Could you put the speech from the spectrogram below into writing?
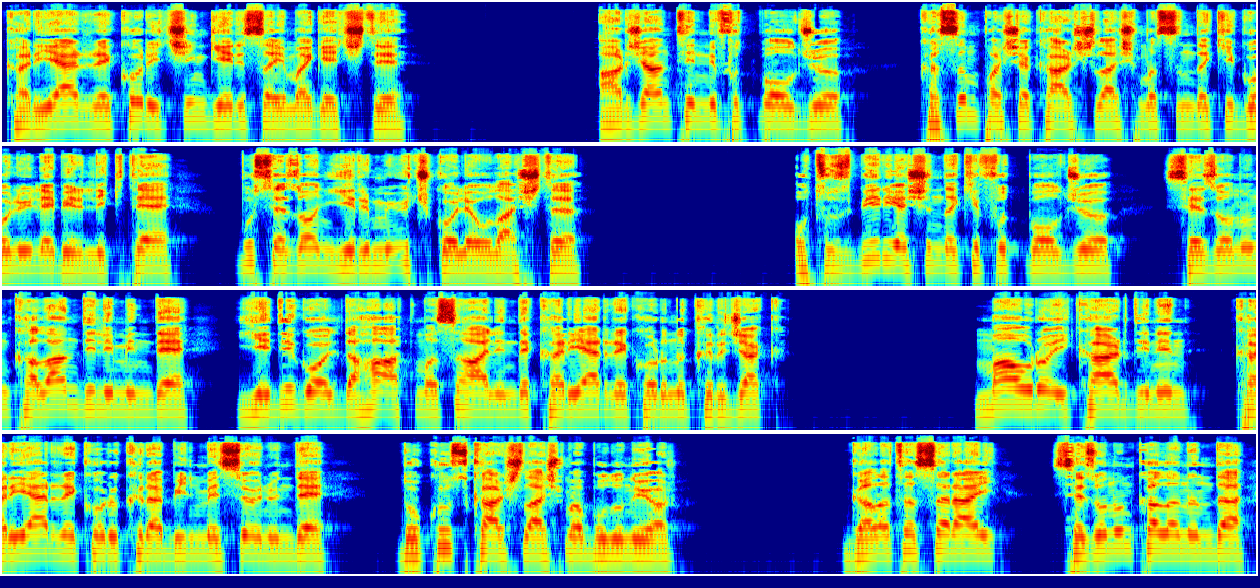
kariyer rekor için geri sayıma geçti. Arjantinli futbolcu Kasımpaşa karşılaşmasındaki golüyle birlikte bu sezon 23 gole ulaştı. 31 yaşındaki futbolcu sezonun kalan diliminde 7 gol daha atması halinde kariyer rekorunu kıracak. Mauro Icardi'nin kariyer rekoru kırabilmesi önünde 9 karşılaşma bulunuyor. Galatasaray sezonun kalanında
